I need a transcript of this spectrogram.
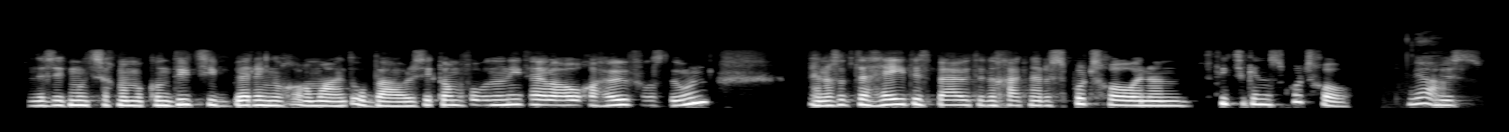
Dus ik moet zeg maar mijn conditie ben ik nog allemaal aan het opbouwen. Dus ik kan bijvoorbeeld nog niet hele hoge heuvels doen. En als het te heet is buiten, dan ga ik naar de sportschool en dan fiets ik in de sportschool. Ja. Dus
